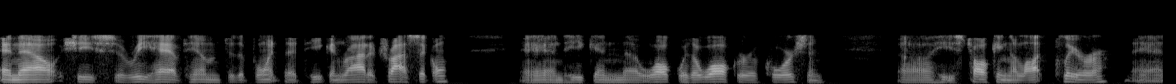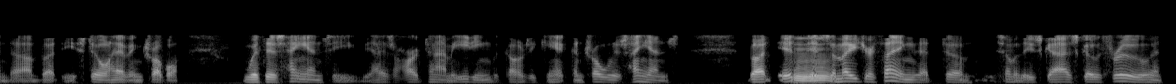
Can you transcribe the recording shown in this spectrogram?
and now she's rehabbed him to the point that he can ride a tricycle and he can uh, walk with a walker of course and uh he's talking a lot clearer and uh but he's still having trouble with his hands. He has a hard time eating because he can't control his hands. But it, it's Mhm. a major thing that uh, some of these guys go through. And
